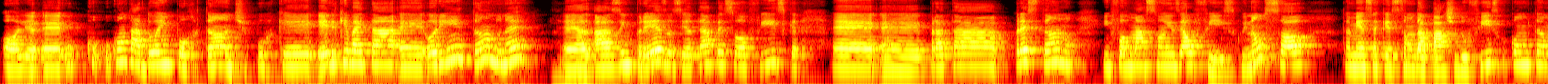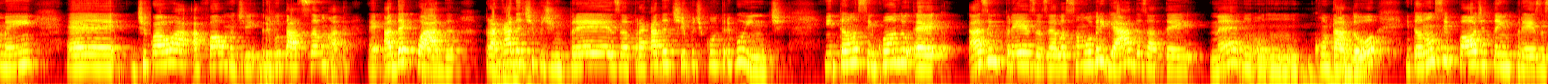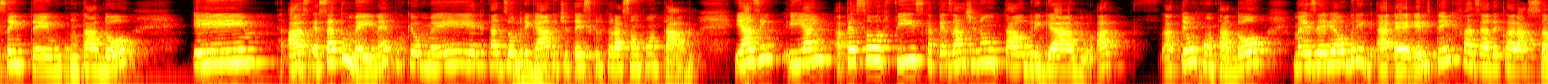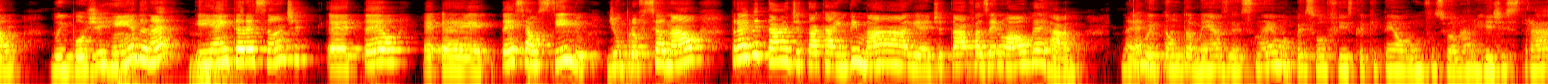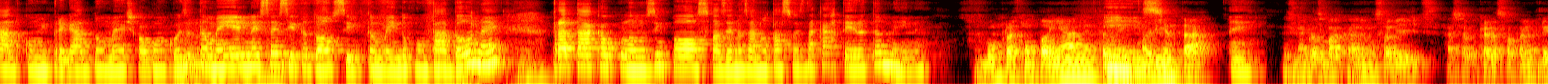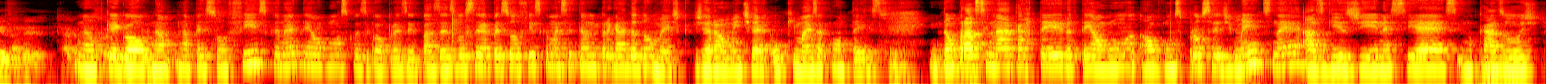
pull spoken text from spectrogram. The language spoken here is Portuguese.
Olha, é, o, o contador é importante porque ele que vai estar orientando, né? é, as empresas e até a pessoa física para estar prestando informações ao fisco. E não só também essa questão da parte do fisco, como também é, de qual a, a forma de tributação a- é, adequada para cada tipo de empresa, para cada tipo de contribuinte. Então, assim, quando é, as empresas elas são obrigadas a ter né, um, um- contador, então não se pode ter empresa sem ter um contador. E, exceto o MEI, né? Porque o MEI ele está desobrigado de ter escrituração contábil. E, as, e a, a pessoa física, apesar de não estar obrigado a, a ter um contador, mas ele, é obrig, a- é, ele tem que fazer a declaração do imposto de renda, né? E é interessante é, ter, é, é, ter esse auxílio de um profissional para evitar de estar caindo em malha, de estar fazendo algo errado, né? Ou então também, às vezes, né, uma pessoa física que tem algum funcionário registrado como empregado doméstico, alguma coisa, também ele necessita do auxílio também do contador, né? Para estar calculando os impostos, fazendo as anotações na carteira também, né? É bom para acompanhar, né? Também Isso. orientar. É. Esse negócio bacana, eu não sabia disso. Achava que era só pra empresa mesmo. Não, porque física. igual na, na pessoa física, né, tem algumas coisas igual, por exemplo, às vezes você é pessoa física, mas você tem uma empregada doméstica, que geralmente é o que mais acontece. Sim. Então, para assinar a carteira, tem alguma, alguns procedimentos, né? As guias de INSS, no caso hoje,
